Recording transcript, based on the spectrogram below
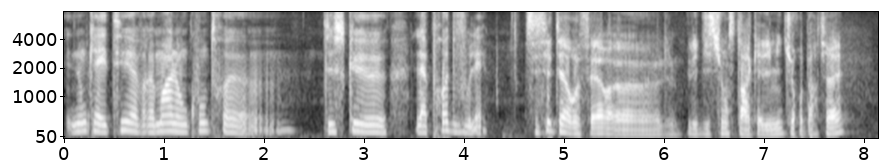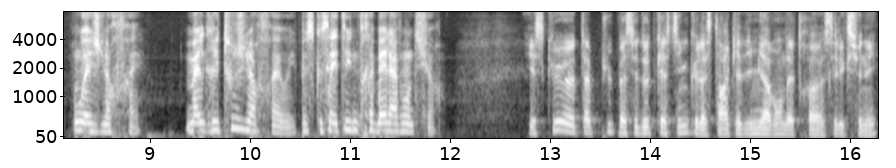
et donc a été vraiment à l'encontre euh, de ce que la prod voulait. Si c'était à refaire euh, l'édition Star Academy, tu repartirais? Ouais, je le referai. Malgré tout, je le referai, oui, parce que ça a été une très belle aventure. Est-ce que tu as pu passer d'autres castings que la Star Academy avant d'être euh, sélectionné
